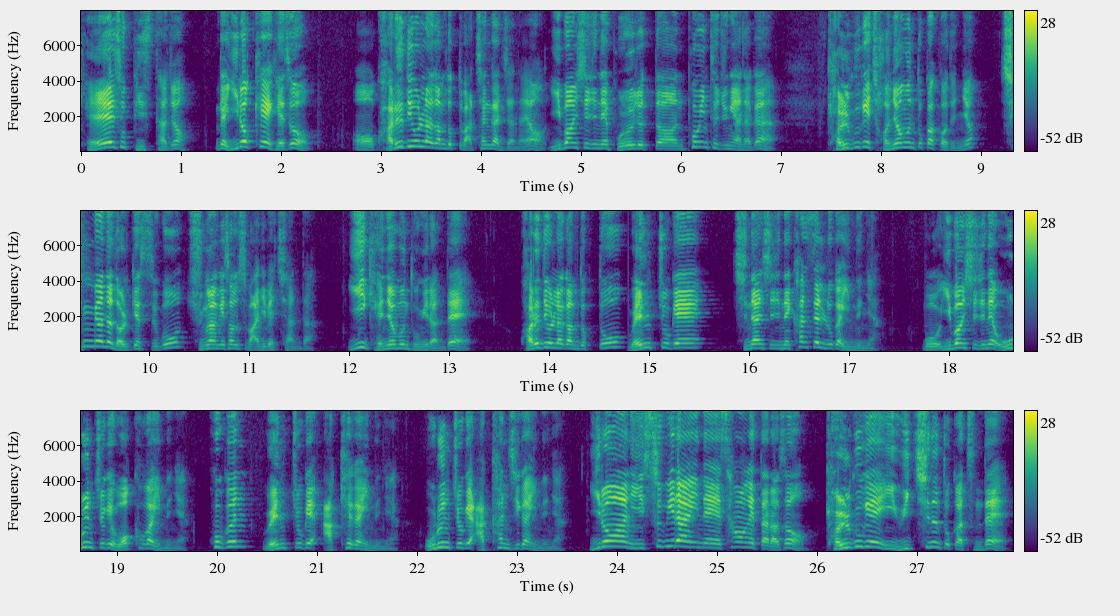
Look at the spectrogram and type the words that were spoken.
계속 비슷하죠. 그러니까 이렇게 계속 어, 과르디올라 감독도 마찬가지잖아요. 이번 시즌에 보여줬던 포인트 중에 하나가 결국에 전형은 똑같거든요. 측면을 넓게 쓰고 중앙에 선수 많이 배치한다. 이 개념은 동일한데 과르디올라 감독도 왼쪽에 지난 시즌에 칸셀루가 있느냐, 뭐 이번 시즌에 오른쪽에 워커가 있느냐, 혹은 왼쪽에 아케가 있느냐, 오른쪽에 아칸지가 있느냐. 이러한 이 수비 라인의 상황에 따라서 결국에 이 위치는 똑같은데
